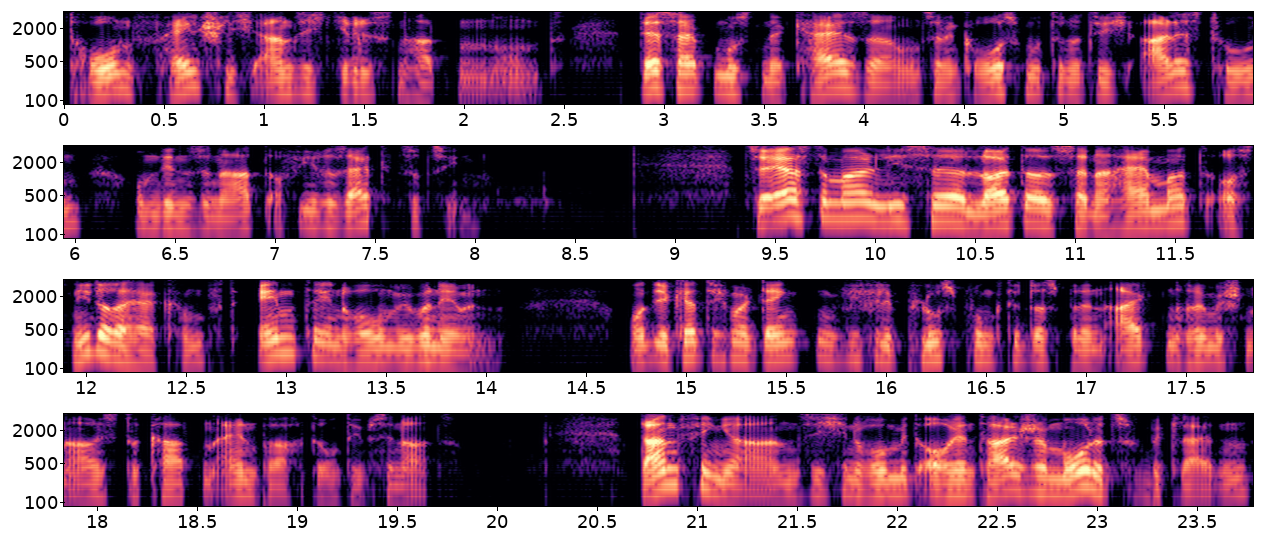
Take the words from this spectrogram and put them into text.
Thron fälschlich an sich gerissen hatten und Deshalb mussten der Kaiser und seine Großmutter natürlich alles tun, um den Senat auf ihre Seite zu ziehen. Zuerst einmal ließ er Leute aus seiner Heimat, aus niederer Herkunft, Ämter in Rom übernehmen. Und ihr könnt euch mal denken, wie viele Pluspunkte das bei den alten römischen Aristokraten einbrachte und im Senat. Dann fing er an, sich in Rom mit orientalischer Mode zu bekleiden,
